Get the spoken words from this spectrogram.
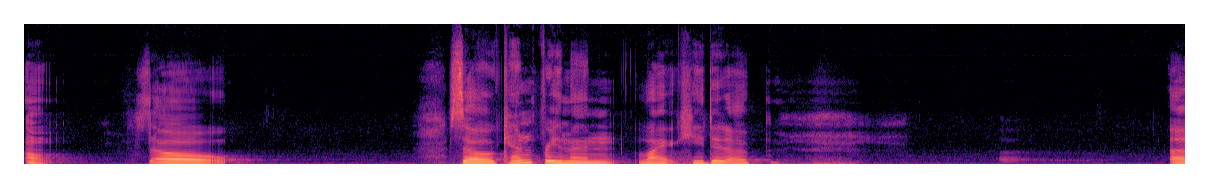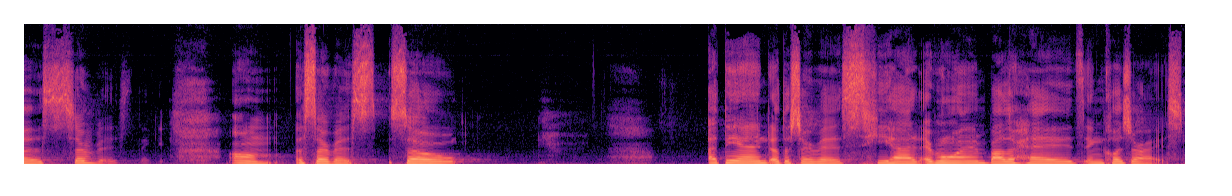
um, so, so Ken Freeman, like he did a a service. Thank you. Um, a service. So at the end of the service, he had everyone bow their heads and close their eyes.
